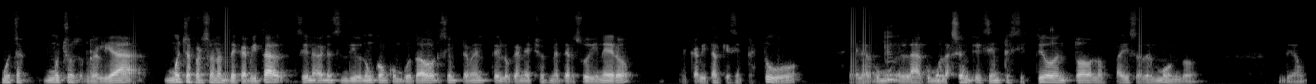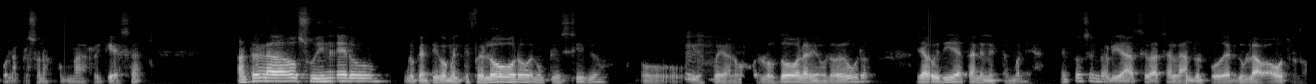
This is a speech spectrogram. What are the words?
muchas, muchos, en realidad, muchas personas de capital, sin haber encendido nunca un computador, simplemente lo que han hecho es meter su dinero, el capital que siempre estuvo, la acumulación que siempre existió en todos los países del mundo, digamos, por las personas con más riqueza, han trasladado su dinero, lo que antiguamente fue el oro en un principio, o, y después a lo mejor los dólares o los euros, ya hoy día están en estas monedas. Entonces, en realidad, se va trasladando el poder de un lado a otro, ¿no?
